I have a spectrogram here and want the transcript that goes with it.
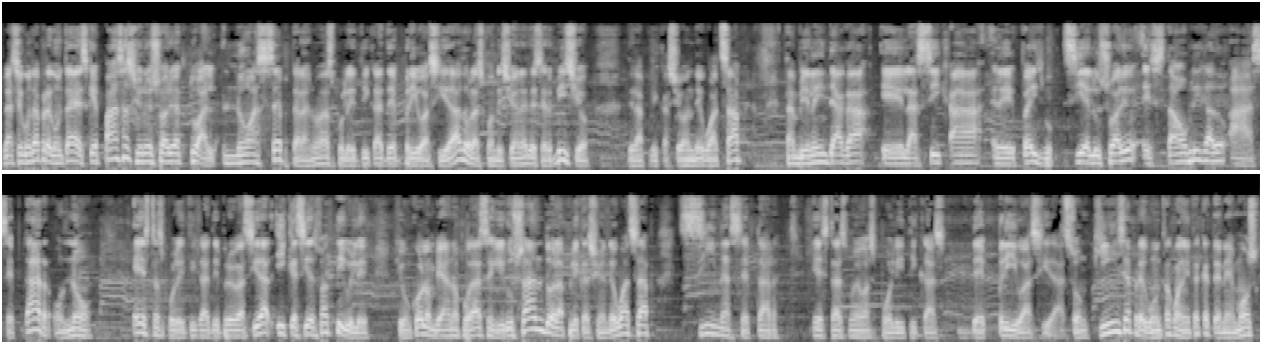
La segunda pregunta es, ¿qué pasa si un usuario actual no acepta las nuevas políticas de privacidad o las condiciones de servicio de la aplicación de WhatsApp? También le indaga eh, la SIC a eh, Facebook si el usuario está obligado a aceptar o no estas políticas de privacidad y que si es factible que un colombiano pueda seguir usando la aplicación de WhatsApp sin aceptar estas nuevas políticas de privacidad. Son 15 preguntas, Juanita, que tenemos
